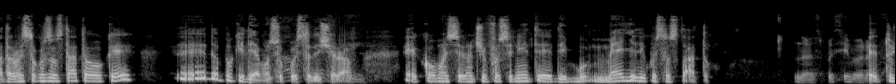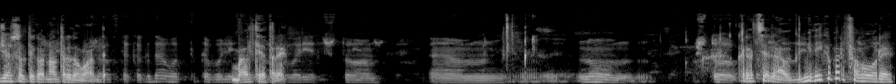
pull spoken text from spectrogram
Attraverso questo stato ok? E eh, dopo chiediamo su questo, dice Rav. È come se non ci fosse niente di bu- meglio di questo stato. E э, tu già salti con altre domande. Balti a tre. Grazie Rav. Mi dica per favore,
